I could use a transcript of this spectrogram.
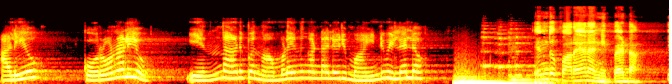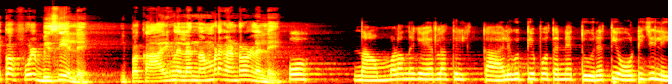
അളിയോ? കൊറോണ അളിയോ? എന്താണിപ്പോ നമ്മളെയൊന്നും കണ്ടാലും ഒരു മൈൻഡും ഇല്ലല്ലോ. എന്തോ പറയാനാ നിപ്പേട്ട? ഇപ്പൊ ഫുൾ ബിസി അല്ലേ? ഇപ്പൊ കാര്യങ്ങളെല്ലാം നമ്മുടെ കൺട്രോളിലല്ലേ ഓ നമ്മളൊന്ന് കേരളത്തിൽ കാലുകുത്തിയപ്പോ തന്നെ തുരത്തി ഓട്ടിച്ചില്ലേ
